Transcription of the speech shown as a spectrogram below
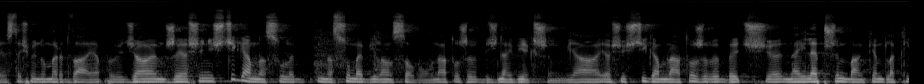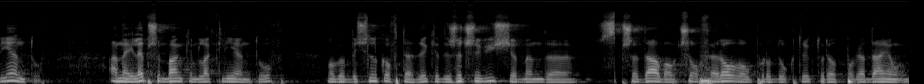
Jesteśmy numer dwa. Ja powiedziałem, że ja się nie ścigam na, sule, na sumę bilansową, na to, żeby być największym. Ja, ja się ścigam na to, żeby być najlepszym bankiem dla klientów. A najlepszym bankiem dla klientów mogę być tylko wtedy, kiedy rzeczywiście będę sprzedawał czy oferował produkty, które odpowiadają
